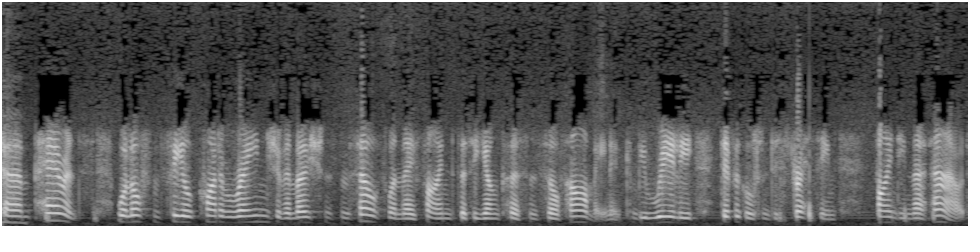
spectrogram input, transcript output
um, parents will often feel quite a range of emotions themselves when they find that a young person is self-harming. It can be really difficult and distressing finding that out.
